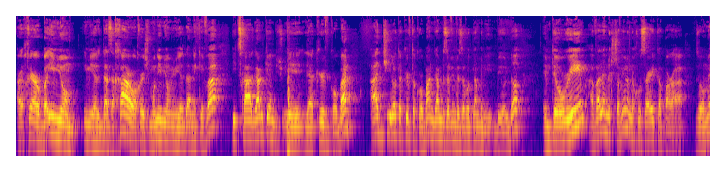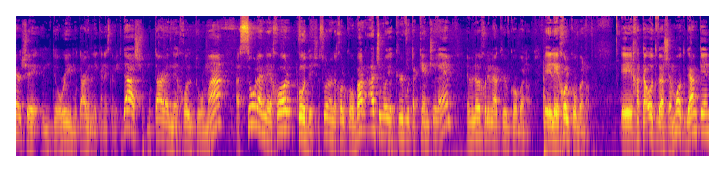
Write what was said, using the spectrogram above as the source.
אחרי 40 יום אם ילדה זכר, או אחרי 80 יום אם ילדה נקבה, היא צריכה גם כן אה, להקריב קורבן, עד שהיא לא תקריב את הקורבן, גם בזבים וזבות, גם ביולדות. הם טהורים, אבל הם נחשבים למחוסרי כפרה, זה אומר שהם טהורים, מותר להם להיכנס למקדש, מותר להם לאכול תרומה, אסור להם לאכול קודש, אסור להם לאכול קורבן, עד שהם לא יקריבו את הקן שלהם, הם לא יכולים להקריב קורבנות, אה, לאכול קורבנות. אה, חטאות והאשמות, גם כן,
